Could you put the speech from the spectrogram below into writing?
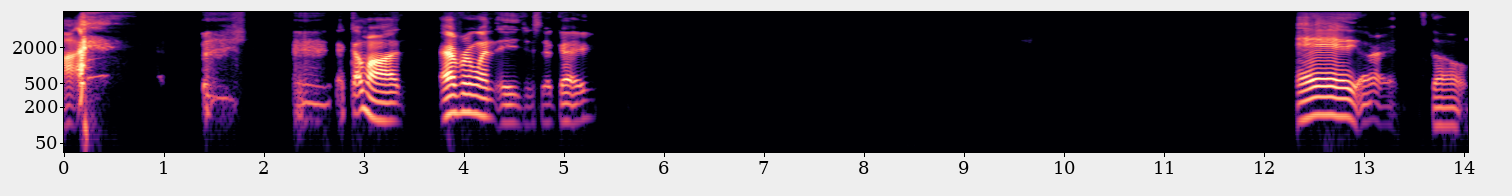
Come on. Everyone ages, okay? Hey, all right. Let's go.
